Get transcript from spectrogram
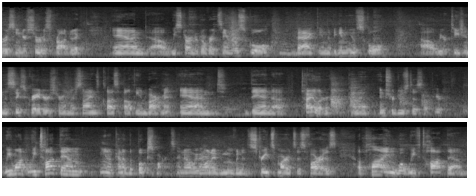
for a senior service project, and uh, we started over at St. Rose School back in the beginning of school. Uh, we were teaching the sixth graders during their science class about the environment, and then uh, Tyler kind of introduced us up here. We want we taught them, you know, kind of the book smarts, and now we wanted to move into the street smarts as far as applying what we've taught them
